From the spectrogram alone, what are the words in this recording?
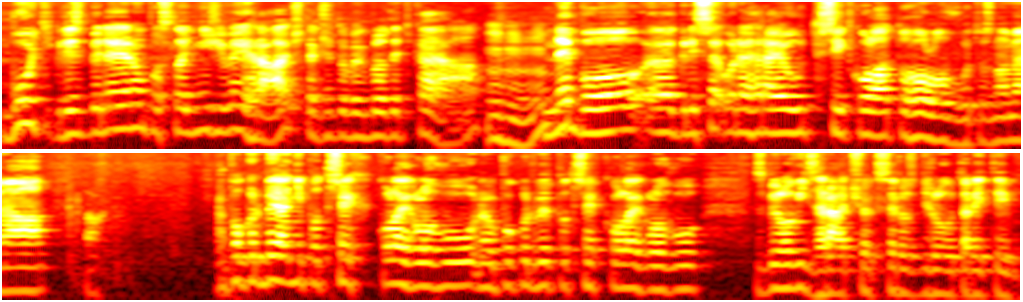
buď když zbyde jenom poslední živý hráč, takže to bych byl teďka já, mm-hmm. nebo eh, kdy se odehrajou tři kola toho lovu, to znamená, a pokud by ani po třech kolech lovu, nebo pokud by po třech kolech lovu zbylo víc hráčů, jak se rozdělují tady ty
